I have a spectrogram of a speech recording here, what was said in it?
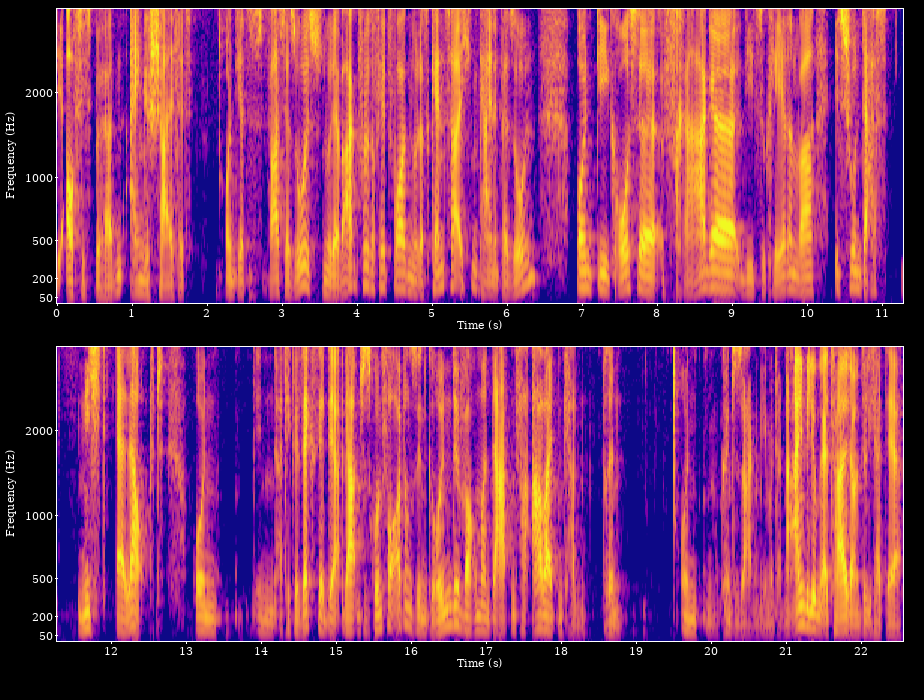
die Aufsichtsbehörden eingeschaltet. Und jetzt war es ja so, ist nur der Wagen fotografiert worden, nur das Kennzeichen, keine Person. Und die große Frage, die zu klären war, ist schon das nicht erlaubt? Und in Artikel 6 der Datenschutzgrundverordnung sind Gründe, warum man Daten verarbeiten kann, drin. Und man könnte sagen, jemand hat eine Einwilligung erteilt, aber natürlich hat der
